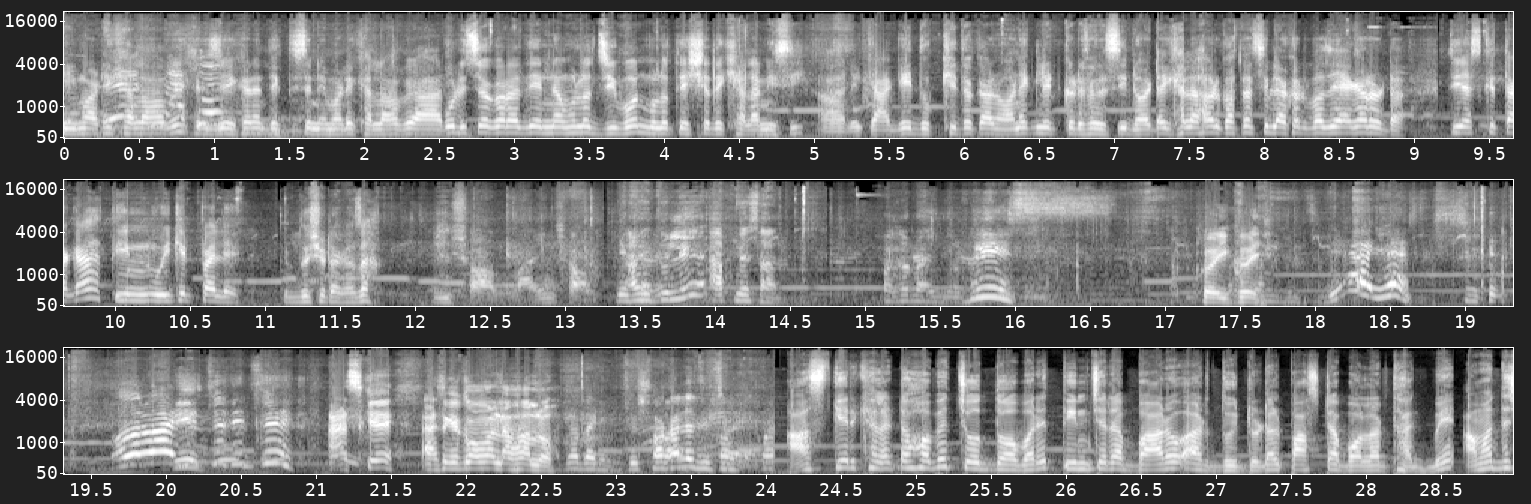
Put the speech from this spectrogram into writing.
এই মাঠে খেলা হবে। যে এখানে দেখতেছেন এই মাঠে খেলা হবে। আর পরিচয় করা দিয়ে নাম হলো জীবন। মূলত এর সাথে খেলা নিছি। আর একে আগেই দুঃখিত কারণ অনেক লেট করে ফেলছি। নয়টায় খেলা হওয়ার কথা ছিল এখন বাজে এগারোটা। তুই আজকে টাকা তিন উইকেট পাইলে দুশো টাকা যা। ইনশাআল্লাহ ইনশাআল্লাহ। আমি তুলি আপনি স্যার প্লিজ কই কই? আজকে আজকে কপালটা ভালো। সকালে দিচ্ছি আজকের খেলাটা হবে চোদ্দ ওভারে তিন চারা বারো আর দুই টোটাল পাঁচটা বলার থাকবে। আমাদের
